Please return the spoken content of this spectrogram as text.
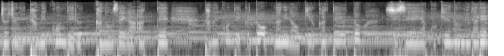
徐々に溜め込んでいる可能性があって溜め込んでいくと何が起きるかっていうと姿勢や呼吸の乱れ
